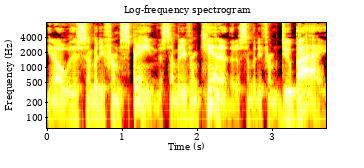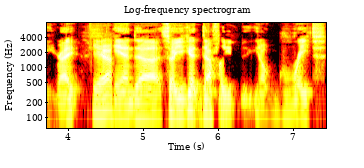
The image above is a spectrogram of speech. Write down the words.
you know, there's somebody from Spain, there's somebody from Canada, there's somebody from Dubai, right? Yeah. And uh, so you get definitely, you know, great,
